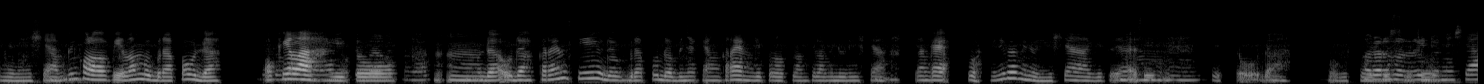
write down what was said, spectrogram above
Indonesia. Mungkin kalau film beberapa udah oke Udah lah banget, gitu. udah banget malah. Mm-mm, udah udah keren sih udah berapa udah banyak yang keren gitu loh film-film Indonesia yang kayak wah ini film Indonesia gitu ya nggak sih gitu udah bagus bagus horor-horor gitu Indonesia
